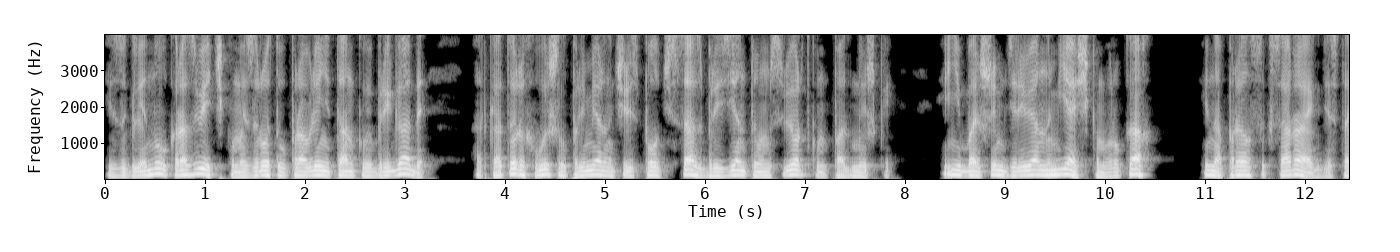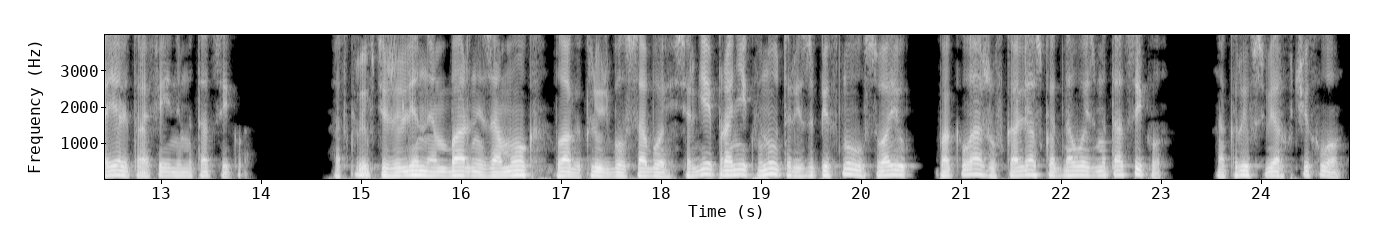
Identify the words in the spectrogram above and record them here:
и заглянул к разведчикам из роты управления танковой бригады, от которых вышел примерно через полчаса с брезентовым свертком под мышкой и небольшим деревянным ящиком в руках и направился к сараю, где стояли трофейные мотоциклы. Открыв тяжеленный амбарный замок, благо ключ был с собой, Сергей проник внутрь и запихнул свою поклажу в коляску одного из мотоциклов, накрыв сверху чехлом.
